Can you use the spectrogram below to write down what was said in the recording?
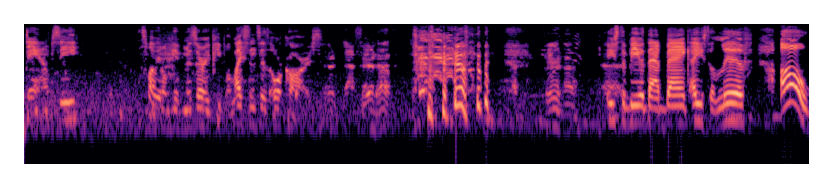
damn. See, that's why we don't give Missouri people licenses or cars. Fair enough. Fair enough. Uh, used to be with that bank. I used to live. Oh,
